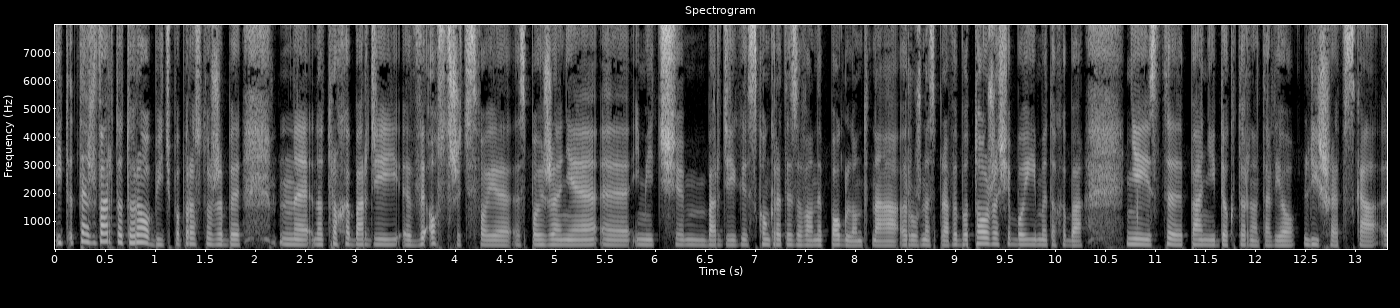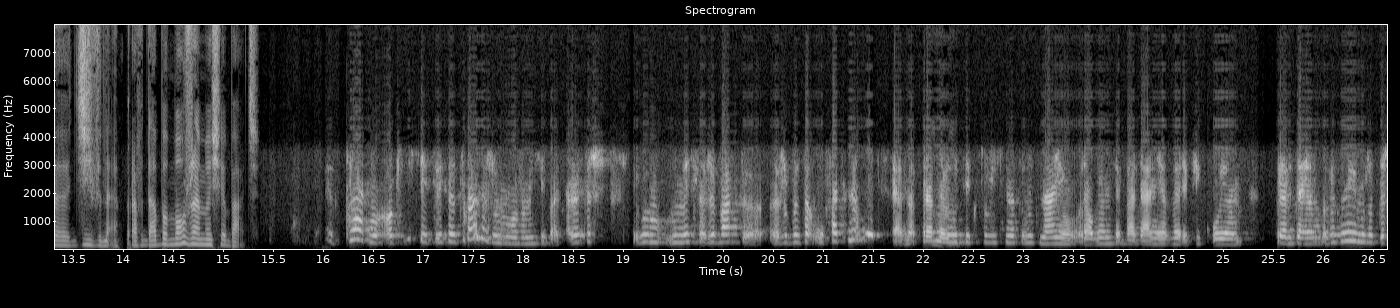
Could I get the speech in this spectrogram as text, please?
i też warto to robić po prostu, żeby no, trochę bardziej wyostrzyć swoje spojrzenie i mieć bardziej skonkretyzowany pogląd na różne sprawy, bo to, że się boimy, to chyba nie jest pani doktor Natalia Liszewska e, dziwne, prawda? Bo możemy się bać. Tak, no, oczywiście to jest naturalne, że my możemy się bać, ale też myślę, że warto, żeby zaufać nauce. Naprawdę ludzie, którzy się na tym znają, robią te badania, weryfikują, sprawdzają. Rozumiem, że też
